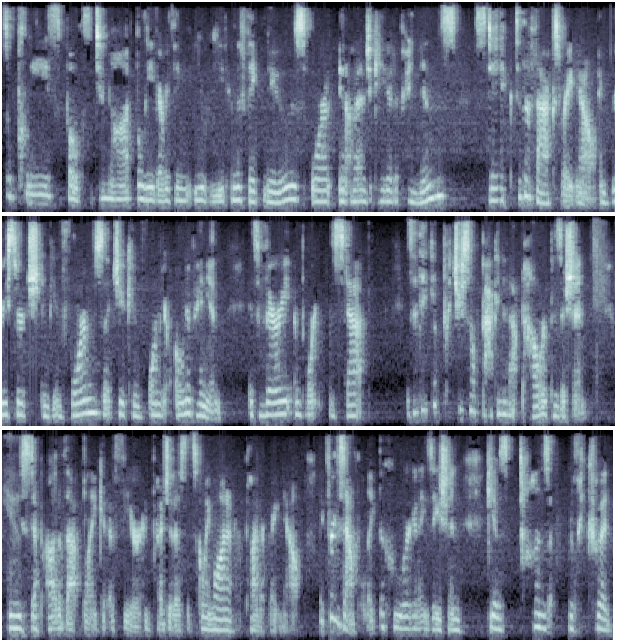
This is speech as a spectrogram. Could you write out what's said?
So please, folks, do not believe everything you read in the fake news or in uneducated opinions. Stick to the facts right now and research and be informed so that you can form your own opinion. It's a very important step is that they can put yourself back into that power position you step out of that blanket of fear and prejudice that's going on in our planet right now. Like, for example, like the WHO organization gives tons of really good,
